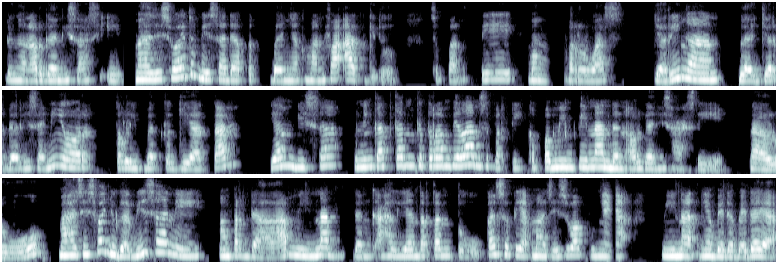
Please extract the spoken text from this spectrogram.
dengan organisasi itu. Mahasiswa itu bisa dapat banyak manfaat gitu, seperti memperluas jaringan, belajar dari senior, terlibat kegiatan yang bisa meningkatkan keterampilan seperti kepemimpinan dan organisasi. Lalu, mahasiswa juga bisa nih memperdalam minat dan keahlian tertentu. Kan setiap mahasiswa punya minatnya beda-beda ya.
